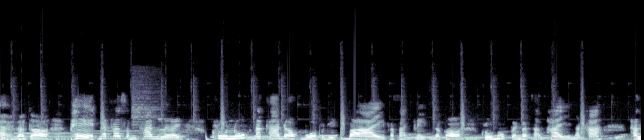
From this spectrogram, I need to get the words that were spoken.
อ่าแล้วก็เพจนะคะสำคัญเลย ครูนุกนะคะ ดอกบัวประดิษฐ์บาย ภาษาอังกฤษ แล้วก็ครูนุกเป็นภาษาไทยนะคะท่าน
